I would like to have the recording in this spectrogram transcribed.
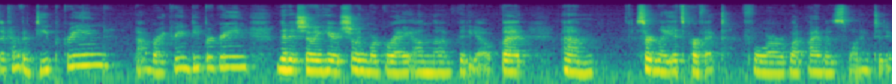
a kind of a deep green, not bright green, deeper green than it's showing here. It's showing more gray on the video, but um, certainly it's perfect for what I was wanting to do.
